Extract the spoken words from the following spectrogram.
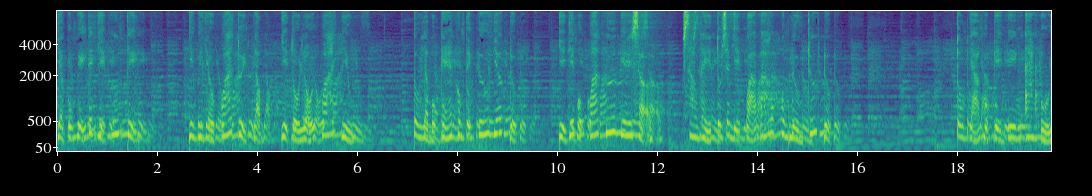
Và cũng nghĩ đến việc hướng thiện. Nhưng bây giờ quá tuyệt vọng Vì tội lỗi quá nhiều. Tôi là một kẻ không thể cứu vớt được. Vì với một quá khứ ghê sợ sau này tôi sẽ bị quả báo không lường trước được. Tôn giả một kiền yên an ủi.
